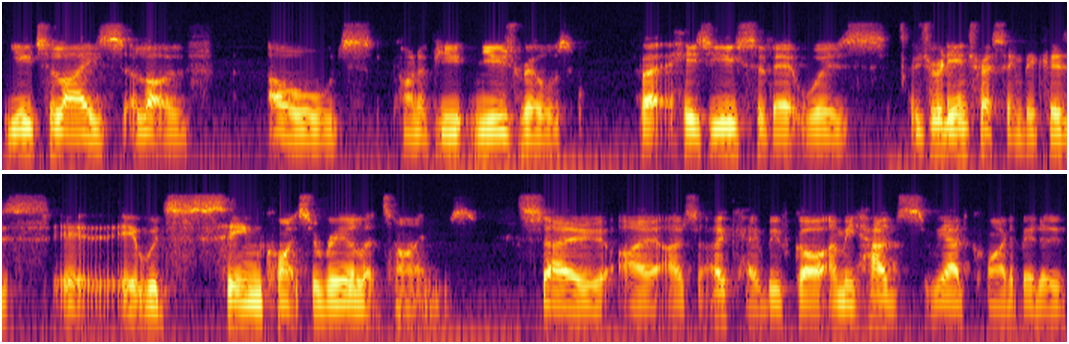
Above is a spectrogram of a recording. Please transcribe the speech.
utilize a lot of old kind of newsreels but his use of it was it was really interesting because it, it would seem quite surreal at times. So I, I was okay. We've got, and we had we had quite a bit of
